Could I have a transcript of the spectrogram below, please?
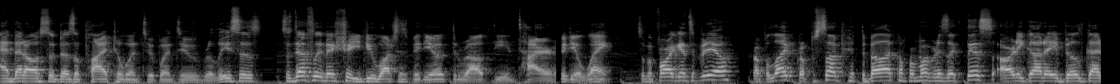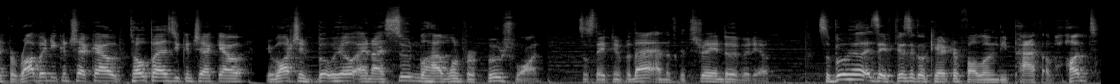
And that also does apply to when 2.2 releases. So definitely make sure you do watch this video throughout the entire video length. So before I get into the video, drop a like, drop a sub, hit the bell icon for more videos like this. I already got a build guide for Robin you can check out, Topaz you can check out. You're watching Boothill, and I soon will have one for Fu Xuan. So stay tuned for that and let's get straight into the video. So Boothill is a physical character following the path of Hunt.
